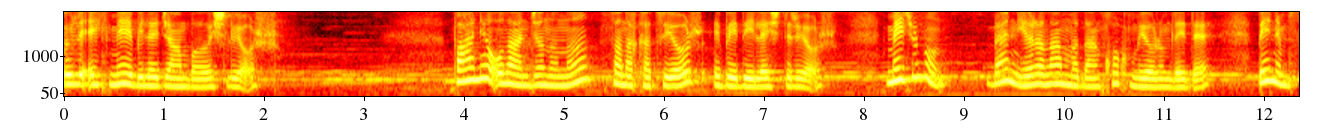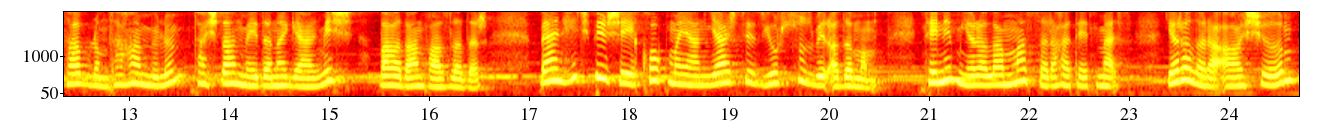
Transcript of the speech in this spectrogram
ölü ekmeğe bile can bağışlıyor. Fani olan canını sana katıyor, ebedileştiriyor. Mecnun ben yaralanmadan korkmuyorum dedi. Benim sabrım, tahammülüm taştan meydana gelmiş, dağdan fazladır. Ben hiçbir şeyi korkmayan, yersiz, yurtsuz bir adamım. Tenim yaralanmazsa rahat etmez. Yaralara aşığım,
